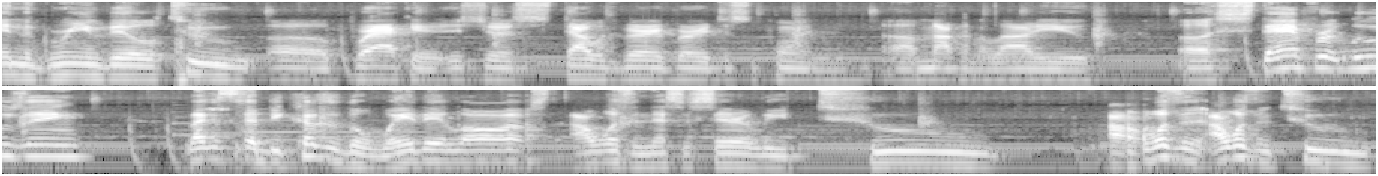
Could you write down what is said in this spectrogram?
in the Greenville two uh, bracket is just that was very very disappointing. Uh, I'm not gonna lie to you. Uh, Stanford losing, like I said, because of the way they lost, I wasn't necessarily too. I wasn't. I wasn't too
